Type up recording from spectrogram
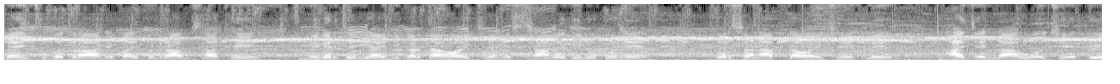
બહેન સુભદ્રા અને ભાઈ બલરામ સાથે નગરચર્યાએ નીકળતા હોય છે અને સામેથી લોકોને દર્શન આપતા હોય છે. એટલે આ જે લાહવો છે તે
